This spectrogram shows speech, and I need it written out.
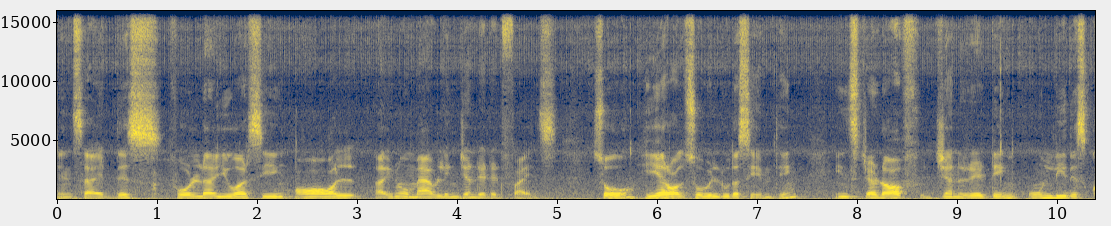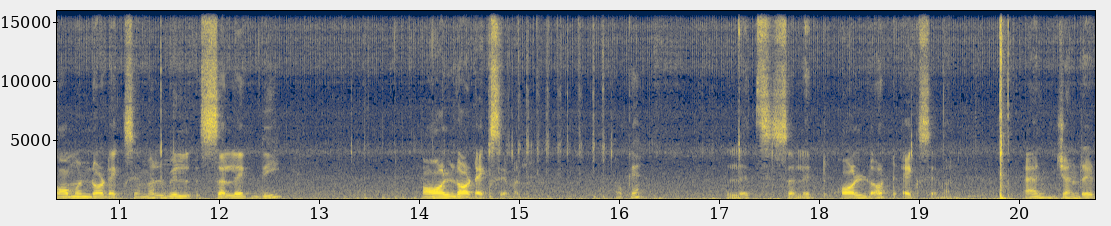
inside this folder you are seeing all uh, you know mavlink generated files. So here also we'll do the same thing. Instead of generating only this common.xml we'll select the all.xml okay let's select all.xml and generate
